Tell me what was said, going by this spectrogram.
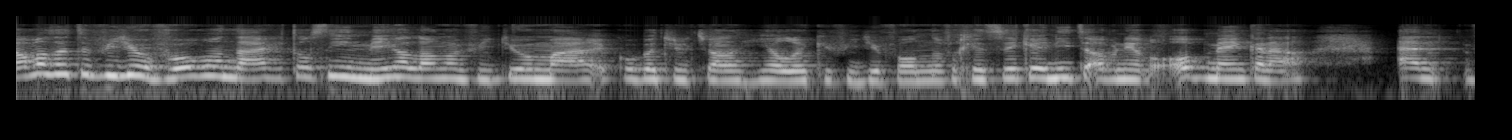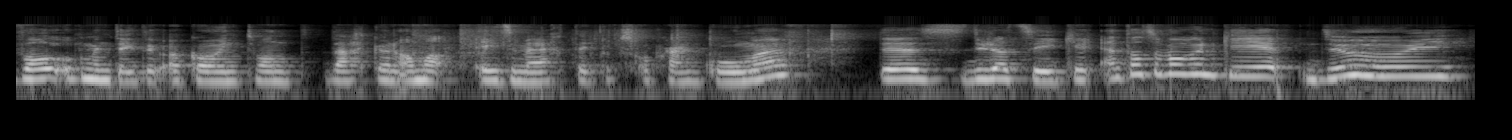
Dat was het de video voor vandaag. Het was niet een mega lange video, maar ik hoop dat jullie het wel een heel leuke video vonden. Vergeet zeker niet te abonneren op mijn kanaal. En volg ook mijn TikTok account, want daar kunnen allemaal ASMR TikToks op gaan komen. Dus doe dat zeker. En tot de volgende keer. Doei!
